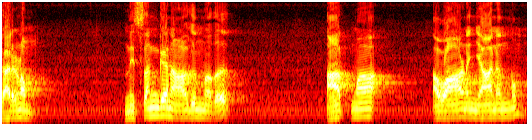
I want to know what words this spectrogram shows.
കാരണം നിസ്സംഗനാകുന്നത് ആത്മാ അവാണ് ഞാനെന്നും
